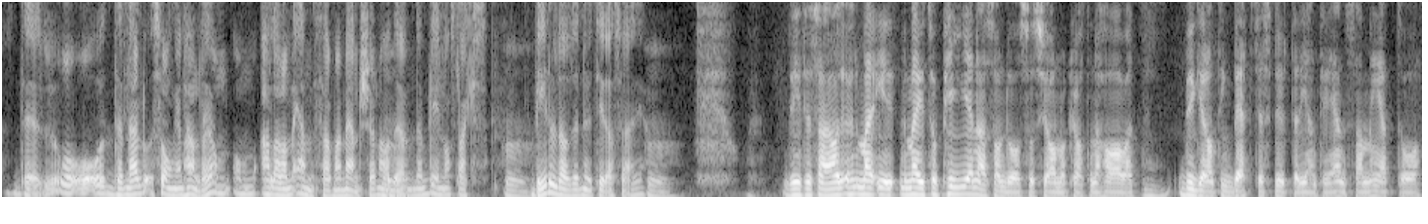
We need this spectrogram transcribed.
det, och, och, den där sången handlar om, om alla de ensamma människorna och mm. den, den blir någon slags mm. bild av det nutida Sverige. Det är intressant. De här, de här utopierna som då Socialdemokraterna har att mm. bygga någonting bättre slutar egentligen i ensamhet. Och,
